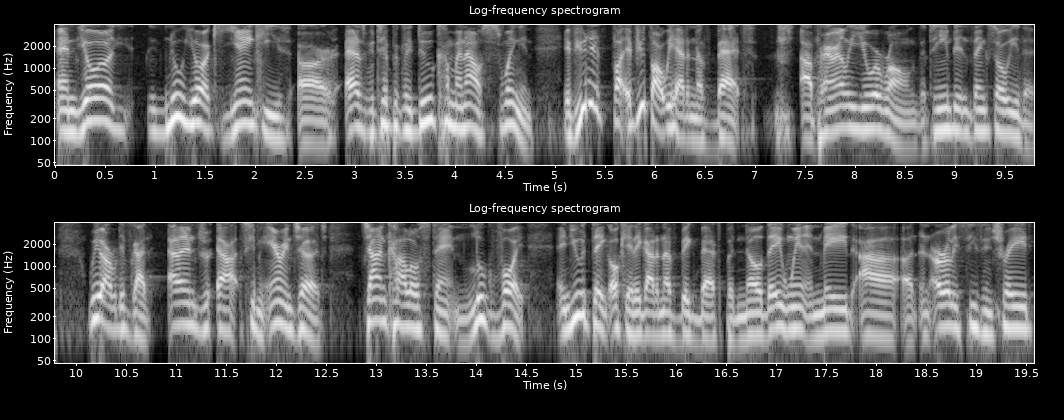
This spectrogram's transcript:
And your New York Yankees are, as we typically do, coming out swinging. If you did, th- if you thought we had enough bats, apparently you were wrong. The team didn't think so either. We already got Aaron, uh, excuse me, Aaron Judge, Giancarlo Stanton, Luke Voit, and you would think, okay, they got enough big bats, but no, they went and made uh, an early season trade,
